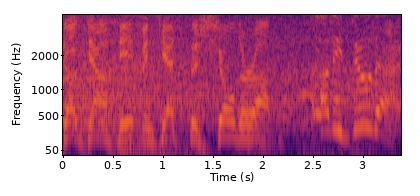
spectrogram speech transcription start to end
Dug down deep and gets the shoulder up. How'd he do that?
